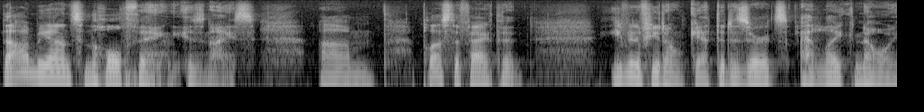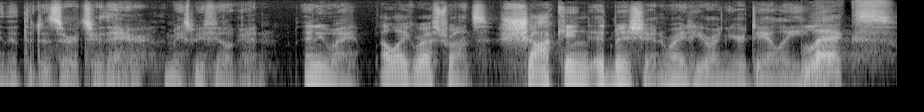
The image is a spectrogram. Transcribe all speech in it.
the ambiance and the whole thing is nice. Um, plus the fact that even if you don't get the desserts, I like knowing that the desserts are there. It makes me feel good. Anyway, I like restaurants. Shocking admission right here on your daily Lex.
